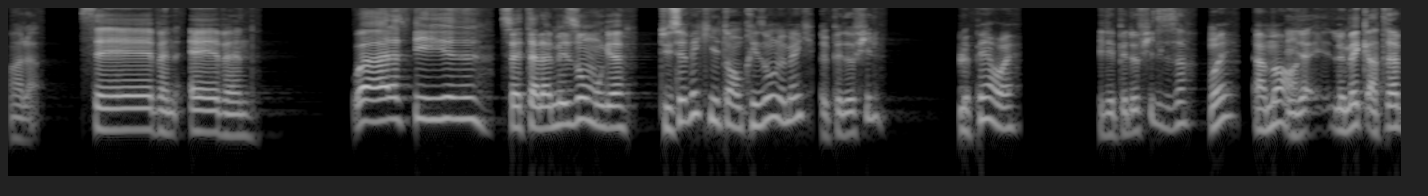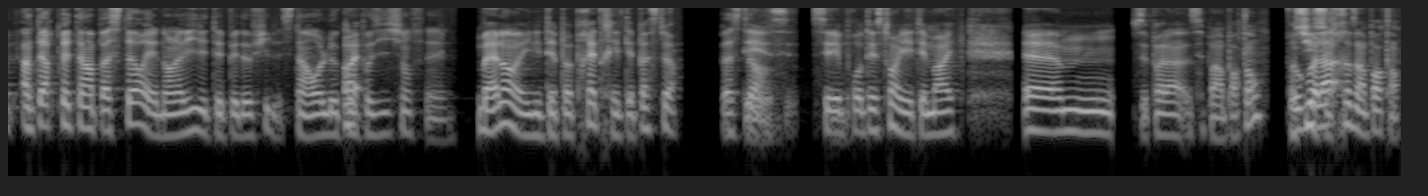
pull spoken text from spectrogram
Voilà. Seven, Even. What a feel. Ça va être à la maison, mon gars. Tu savais qu'il était en prison, le mec? Le pédophile? Le père, ouais. Il est pédophile, c'est ça? Ouais, à mort. A- Le mec inter- interprétait un pasteur et dans la vie, il était pédophile. C'était un rôle de composition. c'est Bah non, il était pas prêtre, il était pasteur. Pasteur. C'est les protestants, il était marié. Euh, c'est pas, pas important. Donc Enfin, si, voilà. c'est très important.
